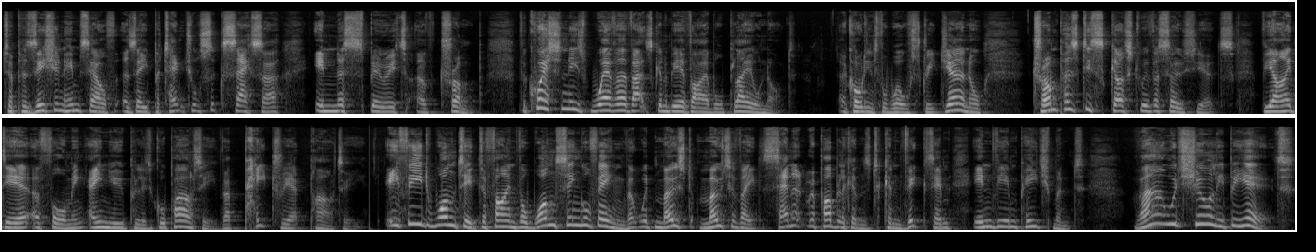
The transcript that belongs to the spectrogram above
to position himself as a potential successor in the spirit of Trump. The question is whether that's going to be a viable play or not. According to the Wall Street Journal, Trump has discussed with associates the idea of forming a new political party, the Patriot Party. If he'd wanted to find the one single thing that would most motivate Senate Republicans to convict him in the impeachment, that would surely be it.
